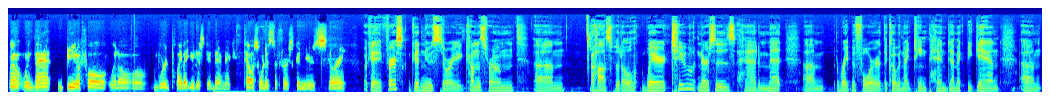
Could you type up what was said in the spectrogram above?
Well, with that beautiful little wordplay that you just did there, Nick, tell us what is the first good news story? Okay, first good news story comes from um, a hospital where two nurses had met um, right before the COVID 19 pandemic began. Um,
